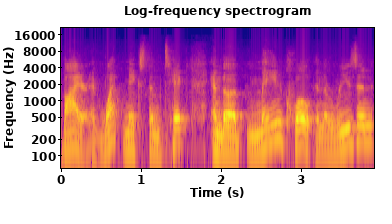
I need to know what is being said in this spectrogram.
buyer and what makes them tick. And the main quote and the reason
